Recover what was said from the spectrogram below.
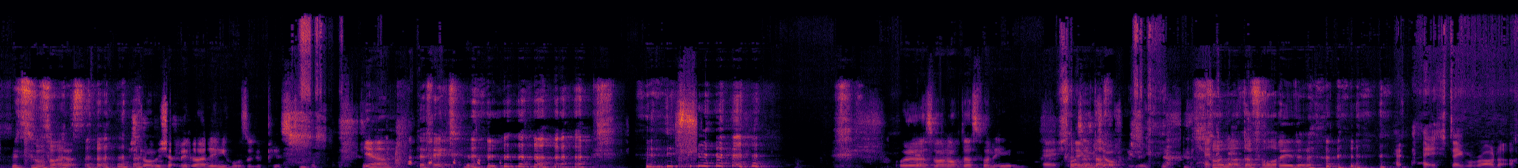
mit sowas. Ich glaube, ich habe mir gerade in die Hose gepisst. Ja, perfekt. Oder das war noch das von eben. Hashtag, Ich habe mich Alter. aufgeregt. Vor lauter Freude. Hashtag dog.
